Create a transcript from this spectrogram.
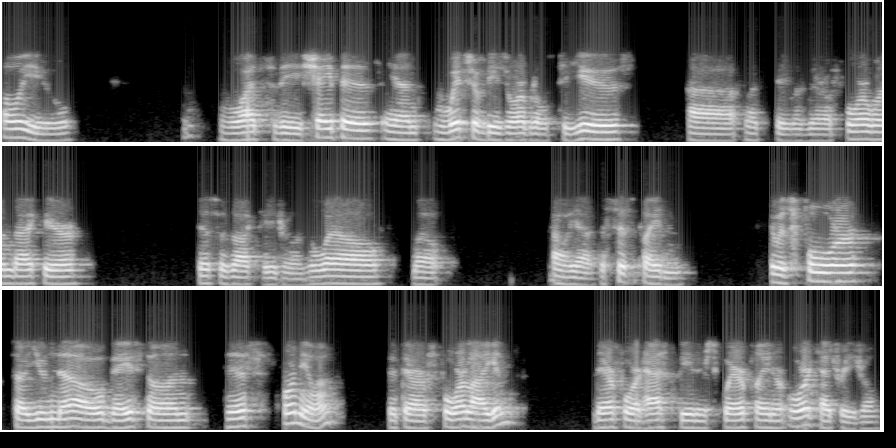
tell you what the shape is and which of these orbitals to use. Uh, let's see, was there a 4 one back here? This was octahedral as well. Well, oh yeah, the cisplatin. It was 4, so you know based on this formula that there are four ligands. Therefore, it has to be either square planar or tetrahedral.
